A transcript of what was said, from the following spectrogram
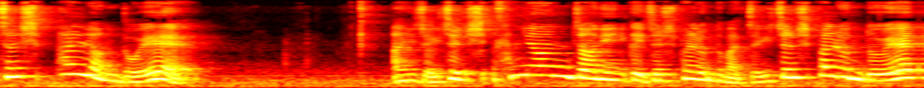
2018년도에 아니죠. 2013년 전이니까 2018년도 맞죠. 2018년도에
